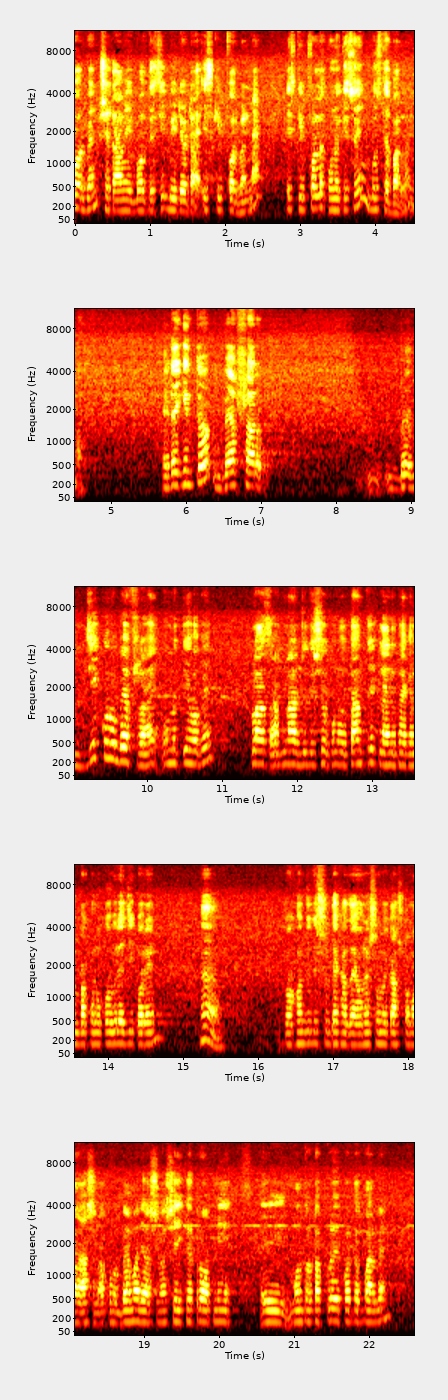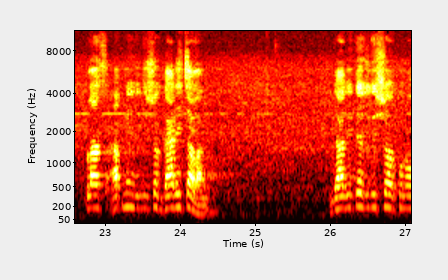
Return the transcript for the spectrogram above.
করবেন সেটা আমি বলতেছি, ভিডিওটা স্কিপ করবেন না। স্কিপ করলে কোনো কিছুই বুঝতে পারবেন না। এটাই কিন্তু ব্যবসার যে কোনো ব্যবসায় উন্নতি হবে। প্লাস আপনার যদি সে কোনো তান্ত্রিক লাইনে থাকেন বা কোনো কবিরাজি করেন হ্যাঁ তখন যদি সে দেখা যায় অনেক সময় কাস্টমার আসে না, কোনো বেমারি আসে না, সেই ক্ষেত্রেও আপনি এই মন্ত্রটা প্রয়োগ করতে পারবেন। প্লাস আপনি যদি সব গাড়ি চালান, গাড়িতে যদি সব কোনো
